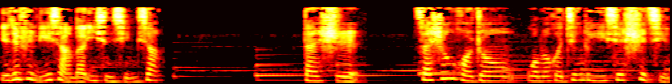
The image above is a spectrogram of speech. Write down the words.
也就是理想的异性形象，但是在生活中我们会经历一些事情。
